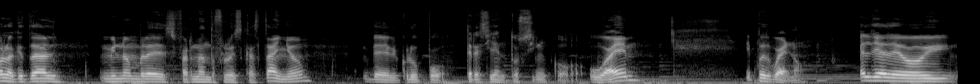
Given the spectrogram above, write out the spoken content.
Hola, ¿qué tal? Mi nombre es Fernando Flores Castaño, del grupo 305 UAM. Y pues bueno, el día de hoy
